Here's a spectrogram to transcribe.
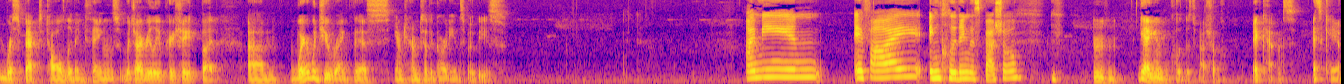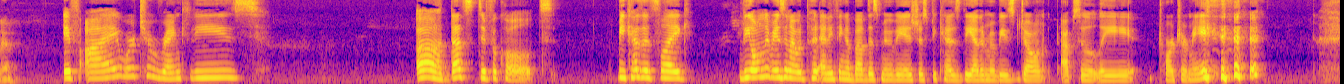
Mm-hmm. respect to all living things, which I really appreciate. But um, where would you rank this in terms of the Guardians movies? I mean, if I including the special. Mm-hmm. Yeah, you include the special. It counts. It's canon. If I were to rank these, oh, that's difficult, because it's like the only reason I would put anything above this movie is just because the other movies don't absolutely torture me.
